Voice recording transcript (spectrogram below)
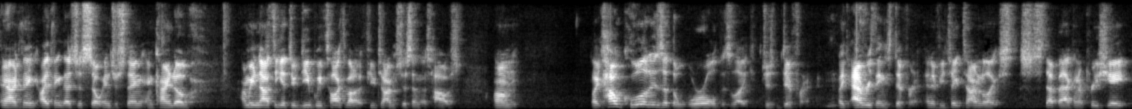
and I think I think that's just so interesting and kind of, I mean, not to get too deep, we've talked about it a few times just in this house, um, like how cool it is that the world is like just different Mhm. like everything's different and if you take time to like s- step back and appreciate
